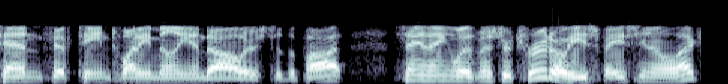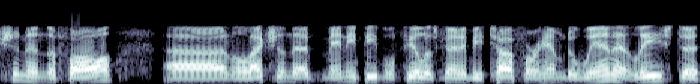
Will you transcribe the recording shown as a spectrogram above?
ten, fifteen, twenty million dollars to the pot. Same thing with Mr. Trudeau. He's facing an election in the fall, uh, an election that many people feel is going to be tough for him to win, at least uh,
